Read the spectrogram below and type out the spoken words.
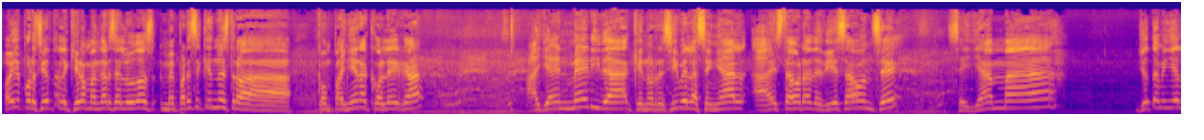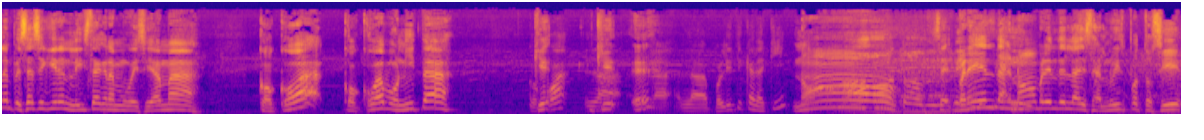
Oye, por cierto, le quiero mandar saludos. Me parece que es nuestra compañera, colega, allá en Mérida, que nos recibe la señal a esta hora de 10 a 11. Se llama... Yo también ya la empecé a seguir en el Instagram, güey. Se llama Cocoa, Cocoa Bonita. ¿Qué- Cocoa, la, qué- eh? la- la política de aquí. No, Se- Brenda, no, Brenda es la de San Luis Potosí.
